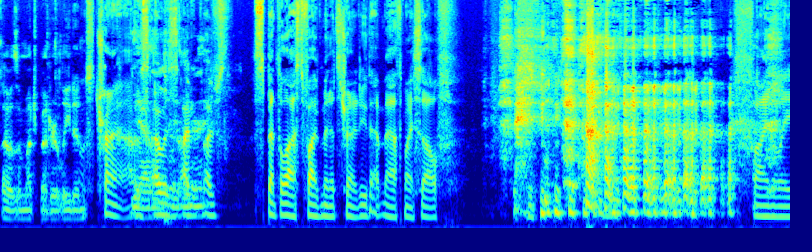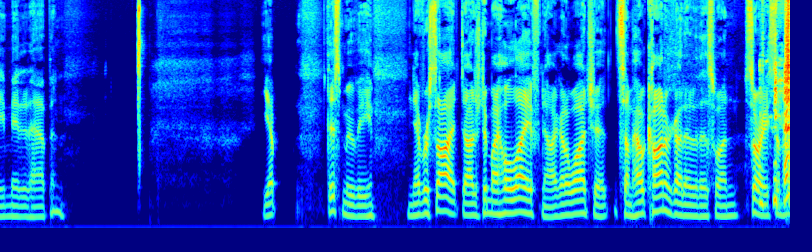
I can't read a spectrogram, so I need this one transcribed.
that was a much better lead I in. was trying. I was. Yeah, I was was. I, better. I've spent the last five minutes trying to do that math myself. Finally made it happen. Yep. This movie. Never saw it, dodged it my whole life. Now I gotta watch it. Somehow Connor got out of this one. Sorry, somehow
